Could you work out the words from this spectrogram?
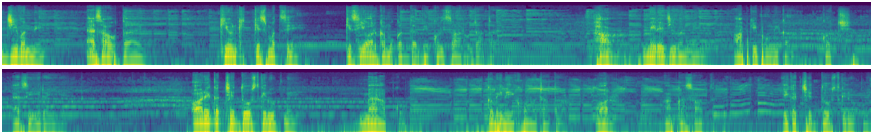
जीवन में ऐसा होता है कि उनकी किस्मत से किसी और का मुकद्दर भी गुलजार हो जाता है। हाँ मेरे जीवन में आपकी भूमिका कुछ ऐसी ही रही है। और एक अच्छे दोस्त के रूप में मैं आपको कभी नहीं खोना चाहता और आपका साथ एक अच्छे दोस्त के रूप में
